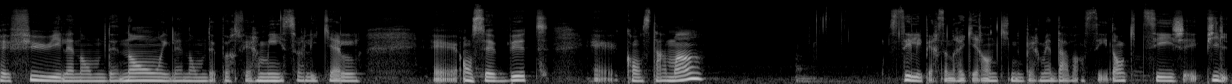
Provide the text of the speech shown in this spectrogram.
refus et le nombre de non et le nombre de portes fermées sur lesquelles euh, on se bute euh, constamment, c'est les personnes requérantes qui nous permettent d'avancer. Donc, puis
